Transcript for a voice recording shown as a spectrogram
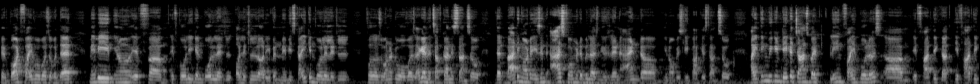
They've got five overs over there. Maybe you know if um, if Kohli can bowl a little, or little, or even maybe Sky can bowl a little for those one or two overs. Again, it's Afghanistan, so that batting order isn't as formidable as New Zealand and uh, you know obviously Pakistan. So I think we can take a chance by playing five bowlers. Um, if Hardik, if Hardik,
